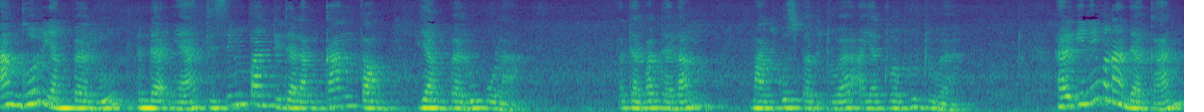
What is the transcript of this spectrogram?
Anggur yang baru hendaknya disimpan di dalam kantong yang baru pula. Terdapat dalam Markus bab 2 ayat 22. Hal ini menandakan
